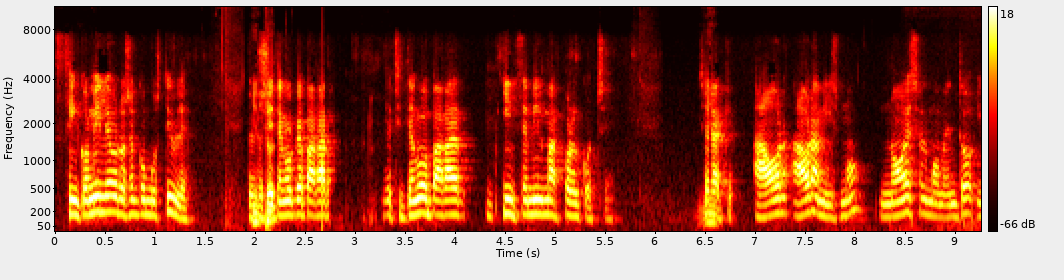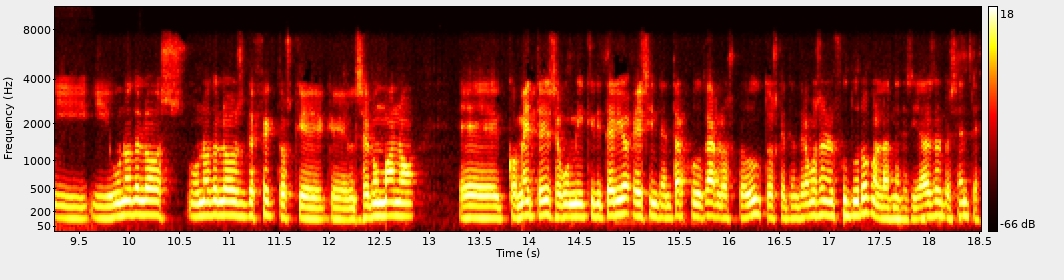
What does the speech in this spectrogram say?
5.000 euros en combustible. Pero si tengo que pagar, si tengo que pagar 15.000 más por el coche, o que ahora, ahora mismo no es el momento y, uno, de los, uno de los defectos que, el ser humano eh, comete, según mi criterio, es intentar juzgar los productos que tendremos en el futuro con las necesidades del presente.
